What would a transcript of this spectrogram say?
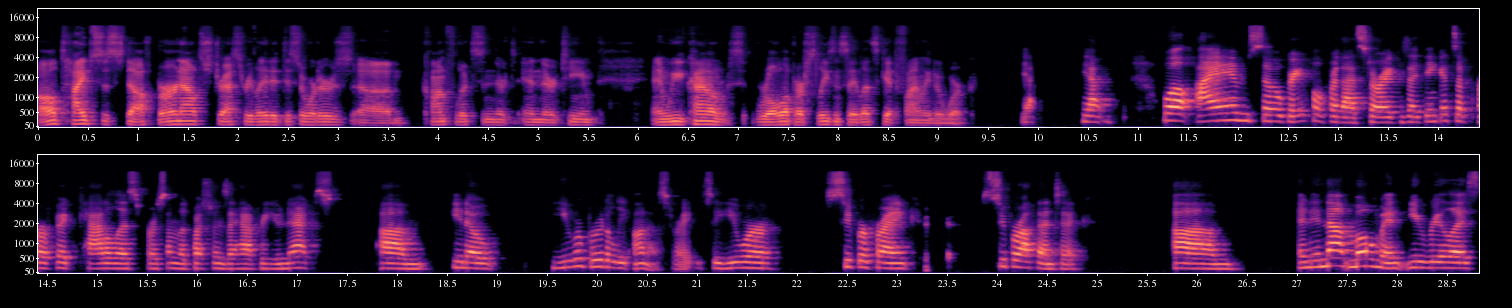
all types of stuff, burnout, stress related disorders, um, conflicts in their in their team. And we kind of roll up our sleeves and say let's get finally to work. Yeah. Yeah. Well i am so grateful for that story because i think it's a perfect catalyst for some of the questions i have for you next. Um, you know you were brutally honest right? So you were super frank super authentic um, and in that moment you realized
